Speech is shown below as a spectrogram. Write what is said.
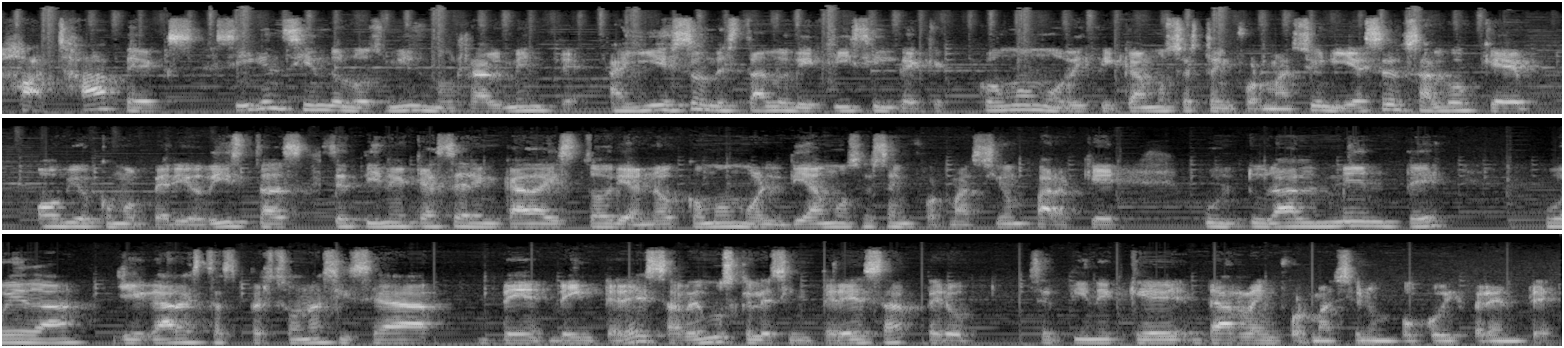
hot topics siguen siendo los mismos realmente. Allí es donde está lo difícil de que cómo modificamos esta información y eso es algo que obvio como periodistas se tiene que hacer en cada historia, ¿no? Cómo moldeamos esa información para que culturalmente pueda llegar a estas personas y sea de, de interés. Sabemos que les interesa, pero se tiene que dar la información un poco diferente.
